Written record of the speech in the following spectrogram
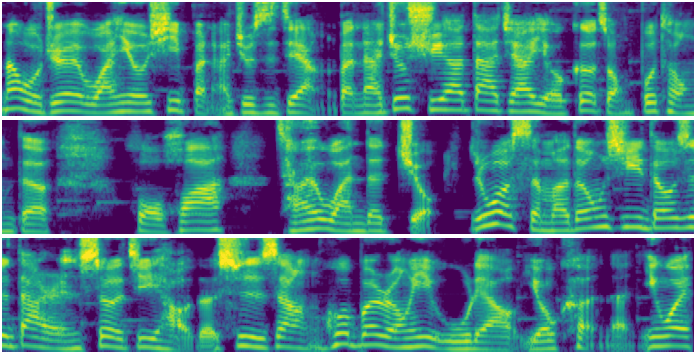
那我觉得玩游戏本来就是这样，本来就需要大家有各种不同的火花才会玩得久。如果什么东西都是大人设计好的，事实上会不会容易无？聊有可能，因为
